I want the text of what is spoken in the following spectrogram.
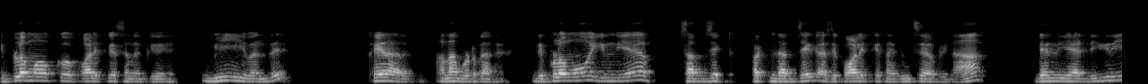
டிப்ளமோ குவாலிஃபிகேஷனுக்கு பிஇ வந்து ஹையரா இருக்குது அதான் போட்டிருக்காங்க. Diploma in a subject particular subject as a qualification இருந்துச்சு அப்படின்னா, then a degree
